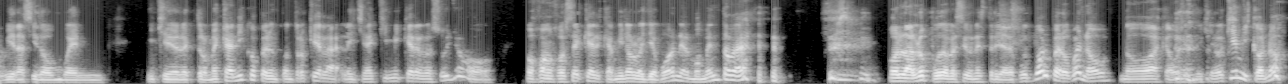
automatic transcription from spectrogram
hubiera sido un buen ingeniero electromecánico, pero encontró que la, la ingeniería química era lo suyo, o, o Juan José que el camino lo llevó en el momento, ¿verdad? o Lalo pudo haber sido una estrella de fútbol, pero bueno, no acabó siendo ingeniero químico, ¿no?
